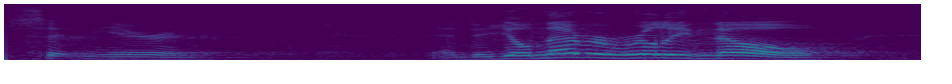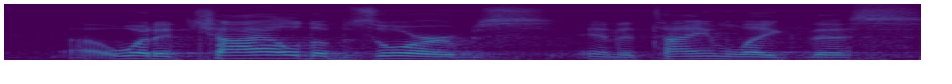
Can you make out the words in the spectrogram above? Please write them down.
sitting here. And, and you'll never really know uh, what a child absorbs in a time like this,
